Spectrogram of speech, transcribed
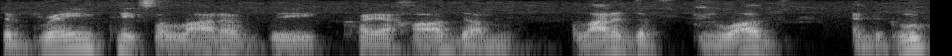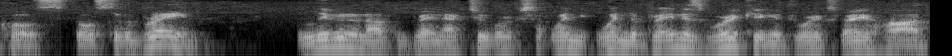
the brain takes a lot of the koyach adam, a lot of the blood and the glucose goes to the brain. Believe it or not, the brain actually works when when the brain is working. It works very hard.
